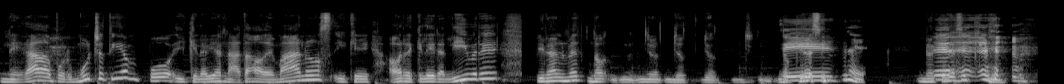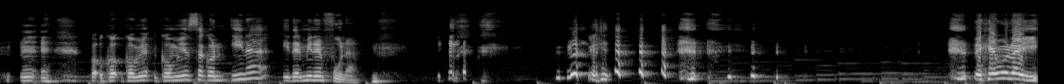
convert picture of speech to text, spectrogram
negada por mucho tiempo y que le habían atado de manos y que ahora que él era libre, finalmente, no, yo, yo, yo, no quiero decir quién es. No quiero decir quién es. Comienza con Ina y termina en Funa. Dejémoslo ahí.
